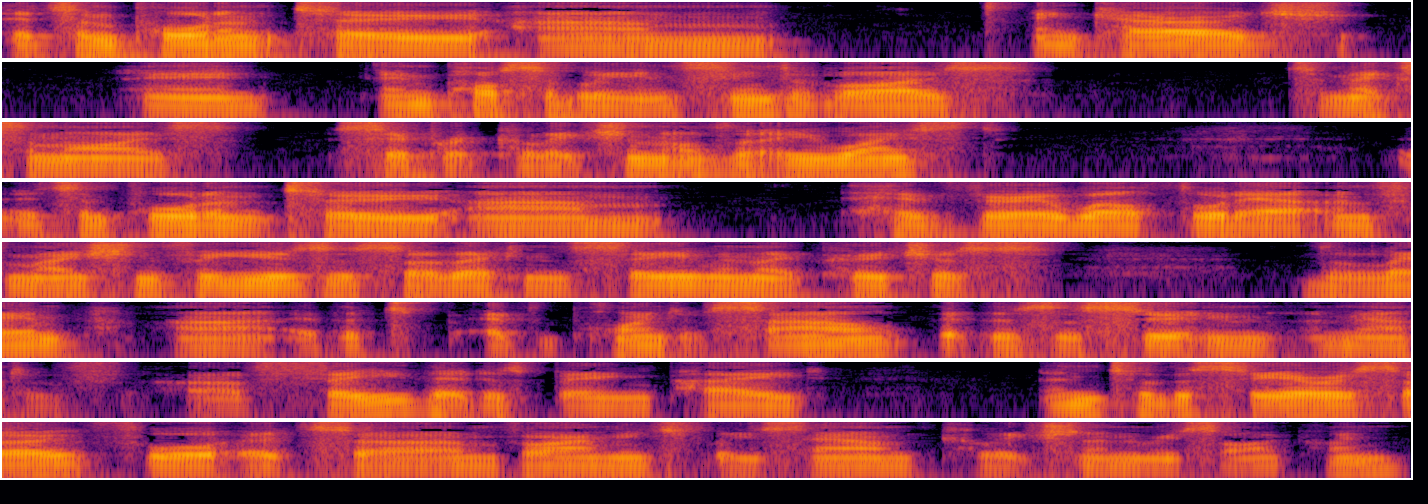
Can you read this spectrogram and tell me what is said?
it's important to um, encourage and, and possibly incentivize to maximize separate collection of the e-waste. It's important to um, have very well thought out information for users so they can see when they purchase the lamp uh, at, the at the point of sale that there's a certain amount of uh, fee that is being paid into the CRSO for its uh, environmentally sound collection and recycling.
